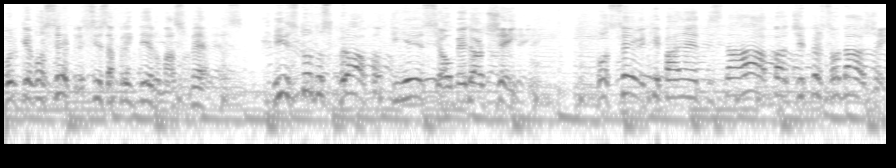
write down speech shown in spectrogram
Porque você precisa aprender umas merdas. E estudos provam que esse é o melhor jeito. Você equipa amps na aba de personagem.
